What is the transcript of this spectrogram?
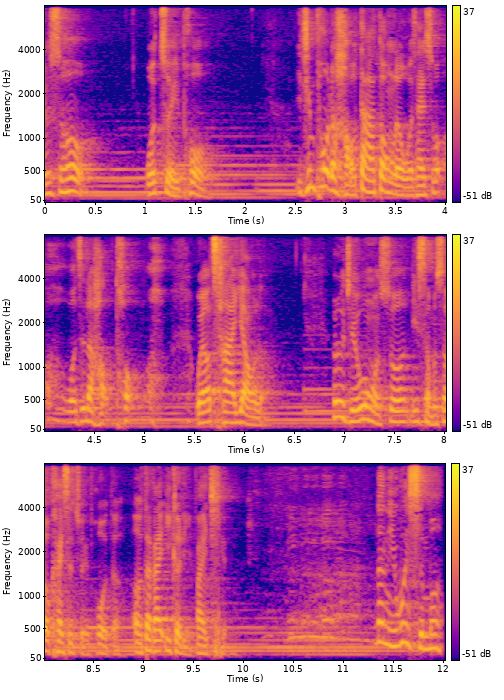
有时候我嘴破，已经破了好大洞了，我才说，哦，我真的好痛哦，我要擦药了。慧茹姐问我说，你什么时候开始嘴破的？哦，大概一个礼拜前。那你为什么？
